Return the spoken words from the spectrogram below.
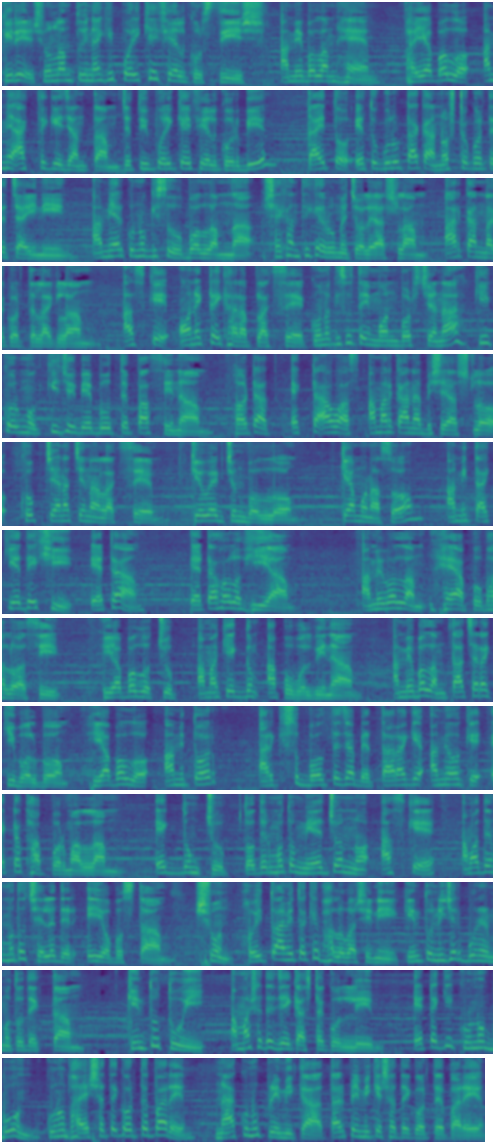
কিরে, শুনলাম তুই নাকি পরীক্ষায় ফেল করছিস। আমি বললাম হ্যাঁ। ভাইয়া বলল, আমি আগ থেকেই জানতাম যে তুই পরীক্ষায় ফেল করবি, তাই তো এতগুলো টাকা নষ্ট করতে চাইনি। আমি আর কোনো কিছু বললাম না। সেখান থেকে রুমে চলে আসলাম আর কান্না করতে লাগলাম। আজকে অনেকটাই খারাপ লাগছে। কোনো কিছুতেই মন বসছে না। কি করব? কিছুই ভেবে উঠতে পারছি না। হঠাৎ একটা আওয়াজ আমার কানা ভেসে আসলো। খুব চেনা চেনা লাগছে। কেউ একজন বলল, কেমন আছো? আমি তাকিয়ে দেখি এটা এটা হলো হিয়া। আমি বললাম হ্যাঁ আপু, ভালো আছি। হিয়া বলল, চুপ, আমাকে একদম আপু বলবি না। আমি বললাম, তাছাড়া কি বলব? হিয়া বলল, আমি তোর আর কিছু বলতে যাবে, তার আগে আমি ওকে একটা থাপ্পড় মারলাম। একদম চুপ। তোদের মতো মেয়ের জন্য আজকে আমাদের মতো ছেলেদের এই অবস্থা। শুন, হয়তো আমি তোকে ভালোবাসিনি, কিন্তু নিজের বোনের মতো দেখতাম। কিন্তু তুই আমার সাথে যে কাজটা করলি, এটা কি কোনো বোন কোনো ভাইয়ের সাথে করতে পারে? না কোনো প্রেমিকা তার প্রেমিকের সাথে করতে পারে।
